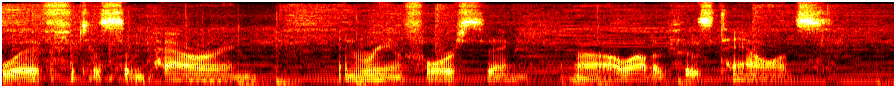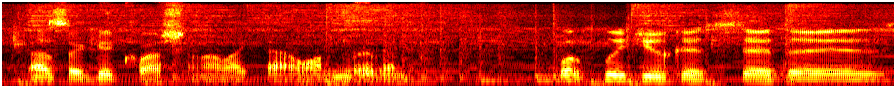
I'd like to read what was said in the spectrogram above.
with just empowering and reinforcing uh, a lot of his talents. That's a good question. I like that one, Ruben. What would you consider is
